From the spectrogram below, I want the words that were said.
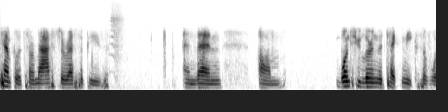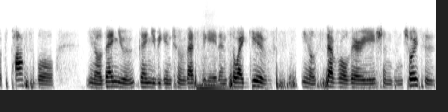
templates or master recipes, and then um, once you learn the techniques of what's possible, you know, then you then you begin to investigate. And so I give, you know, several variations and choices,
